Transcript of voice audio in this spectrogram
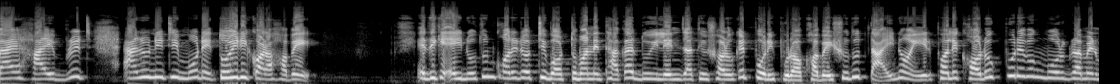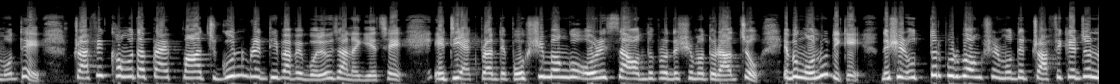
ব্যয় হাইব্রিড অ্যানুনিটি মোডে তৈরি করা হবে। এদিকে এই নতুন করিডোরটি বর্তমানে থাকা দুই লেন জাতীয় সড়কের পরিপূরক হবে। শুধু তাই নয়, এর ফলে খড়গপুর এবং মোরগ্রামের মধ্যে ট্রাফিক ক্ষমতা প্রায় পাঁচ গুণ বৃদ্ধি পাবে বলেও জানা গিয়েছে। এটি এক প্রান্তে পশ্চিমবঙ্গ, ওড়িশা, অন্ধ্রপ্রদেশের মতো রাজ্য এবং অন্যদিকে দেশের উত্তর পূর্ব অংশের মধ্যে ট্রাফিকের জন্য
